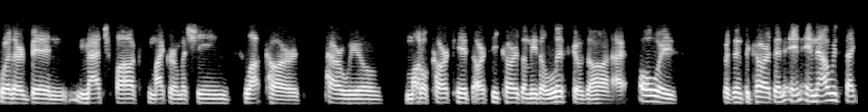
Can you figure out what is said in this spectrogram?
whether it been Matchbox, Micro Machines, slot cars, Power Wheels, model car kits, RC cars. I mean, the list goes on. I always was into cars, and and, and I was that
